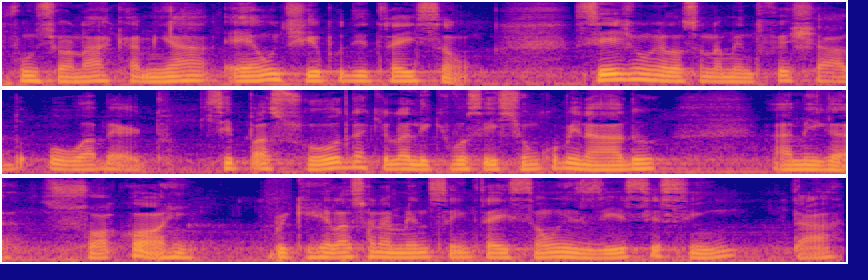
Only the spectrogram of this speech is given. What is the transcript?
funcionar, caminhar, é um tipo de traição. Seja um relacionamento fechado ou aberto. Se passou daquilo ali que vocês tinham combinado, amiga, só corre. Porque relacionamento sem traição existe sim, tá?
